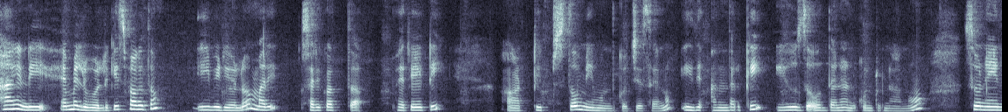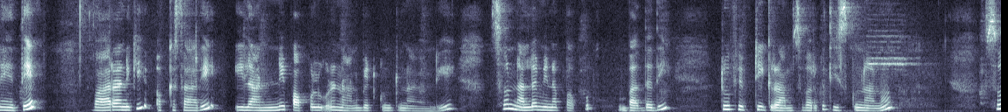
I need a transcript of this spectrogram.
హాయ్ అండి ఎమ్మెల్యే వరల్డ్కి స్వాగతం. ఈ వీడియోలో మరి సరికొత్త వెరైటీ టిప్స్తో మీ ముందుకు వచ్చేసాను ఇది అందరికీ యూజ్ అవుద్దని అనుకుంటున్నాను. సో నేనైతే వారానికి ఒక్కసారి ఇలా అన్ని పప్పులు కూడా నానబెట్టుకుంటున్నానండి. సో నల్ల మినపప్పు బద్దది టూ ఫిఫ్టీ గ్రామ్స్ వరకు తీసుకున్నాను. సో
